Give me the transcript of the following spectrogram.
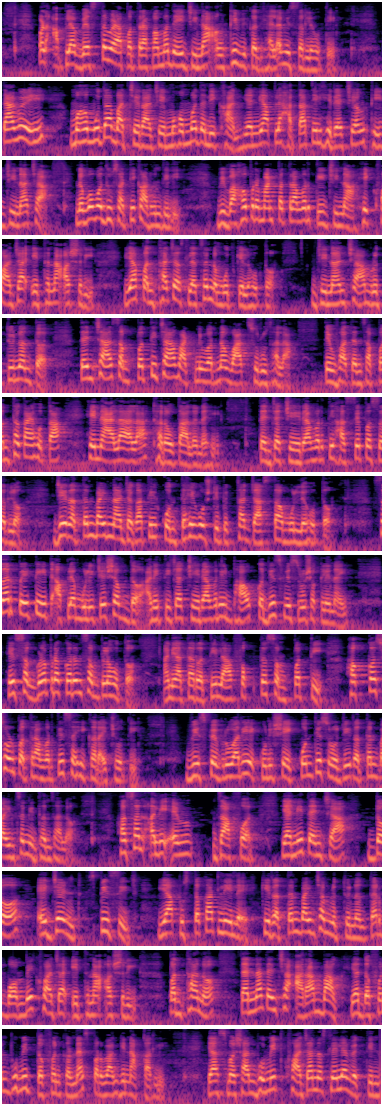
पण आपल्या व्यस्त वेळापत्रकामध्ये जिना अंगठी विकत घ्यायला विसरले होते. त्यावेळी महमुदाबादचे राजे मोहम्मद अली खान यांनी आपल्या हातातील हिऱ्याची अंगठी जिनाच्या नववधूसाठी काढून दिली. विवाह प्रमाणपत्रावरती जिना हे ख्वाजा एथना अश्री या पंथाचे असल्याचं नमूद केलं होतं. जिनांच्या मृत्यूनंतर त्यांच्या संपत्तीच्या वाटणीवरनं वाद सुरू झाला. तेव्हा त्यांचा पंथ काय होता हे न्यायालयाला ठरवता आलं नाही. त्यांच्या चेहऱ्यावरती हास्य पसरलं जे रतनबाईंना जगातील कोणत्याही गोष्टीपेक्षा जास्त अमूल्य होतं. सर पेटीट आपल्या मुलीचे शब्द आणि तिच्या चेहऱ्यावरील भाव कधीच विसरू शकले नाहीत. हे सगळं प्रकरण संपलं होतं आणि आता रतीला फक्त संपत्ती हक्क सोड पत्रावरती सही करायची होती. वीस फेब्रुवारी एकोणीसशे एकोणतीस रोजी रतनबाईंचं निधन झालं. हसन अली एम जाफर यांनी त्यांच्या द एजंट स्पीसीज या पुस्तकात लिहिले की रतनबाईंच्या मृत्यूनंतर बॉम्बे ख्वाजा एथना अश्री पंथानं त्यांना त्यांच्या आरामबाग या दफनभूमीत दफन करण्यास परवानगी नाकारली. या स्मशानभूमीत ख्वाजा नसलेल्या व्यक्तींना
